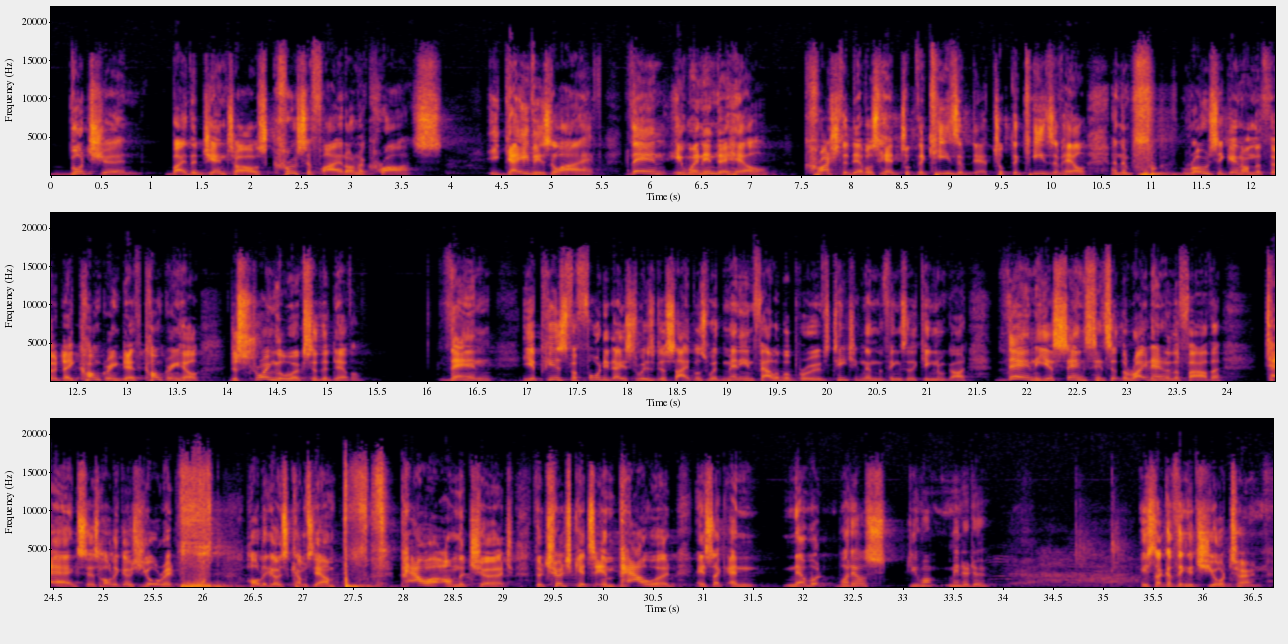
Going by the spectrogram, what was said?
butchered by the Gentiles, crucified on a cross. He gave his life. Then he went into hell, crushed the devil's head, took the keys of death, took the keys of hell, and then rose again on the third day, conquering death, conquering hell, destroying the works of the devil. Then he appears for 40 days to his disciples with many infallible proofs, teaching them the things of the kingdom of God. Then he ascends, sits at the right hand of the Father. Tag says, Holy Ghost, you're it. Holy Ghost comes down, power on the church. The church gets empowered. It's like, and now what, what else do you want me to do? He's like, I think it's your turn.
